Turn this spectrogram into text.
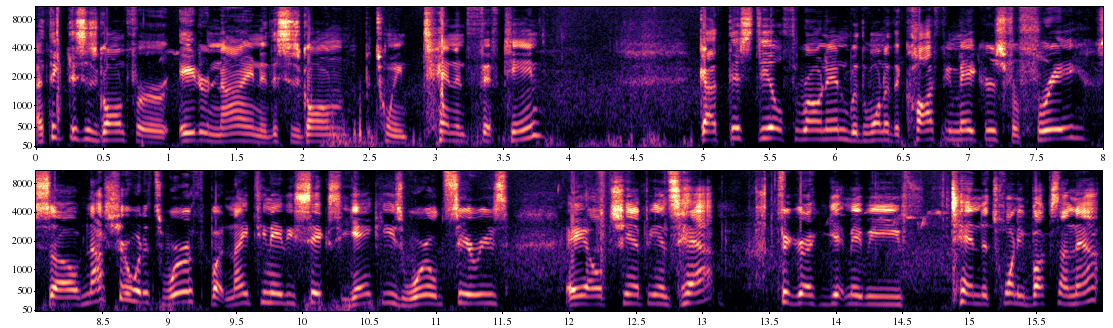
I think this is going for 8 or 9 and this is going between 10 and 15. Got this deal thrown in with one of the coffee makers for free. So not sure what it's worth, but 1986 Yankees World Series AL Champions hat. Figure I could get maybe 10 to 20 bucks on that.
